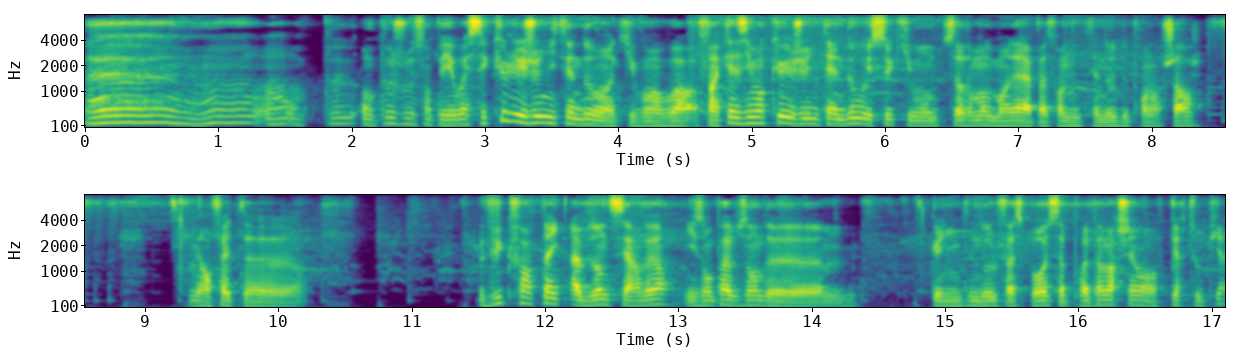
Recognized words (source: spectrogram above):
Euh, on, peut, on peut jouer sans payer. Ouais, c'est que les jeux Nintendo hein, qui vont avoir... Enfin, quasiment que les jeux Nintendo et ceux qui vont certainement demander à la plateforme Nintendo de prendre en charge. Mais en fait, euh, vu que Fortnite a besoin de serveurs, ils n'ont pas besoin de que Nintendo le fasse pour eux. Ça pourrait pas marcher en peer-to-peer.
